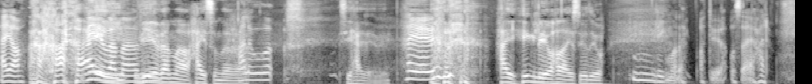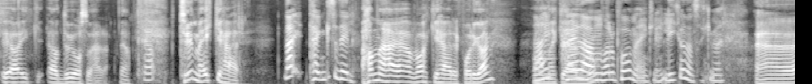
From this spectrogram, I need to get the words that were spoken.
Heia. Hei! Vi er venner, Vi du. er venner. Hei, Synnøve. Hallo. Si hei, Øyvind. Hei, Øyvind. Hei, hyggelig å ha deg i studio. Mm, I like måte at du også er her. Ja, ikke, ja du er også her, ja. Ja. Trym er ikke her. Nei, tenk seg til. Han er her, var ikke her forrige gang. Nei, han hva er det han holder på med, egentlig? Liker han oss ikke mer? Uh,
